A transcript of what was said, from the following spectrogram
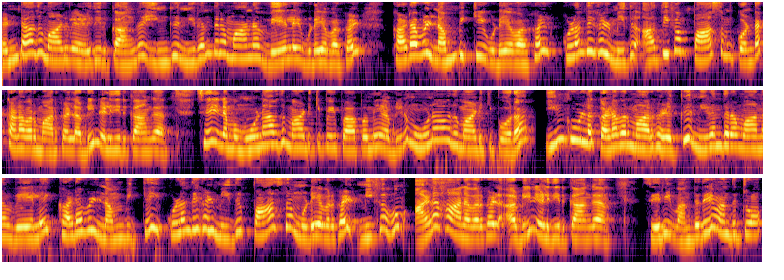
ரெண்டாவது மாடியில் எழுதியிருக்காங்க இங்கு நிரந்தரமான வேலை உடையவர்கள் கடவுள் நம்பிக்கை உடையவர்கள் குழந்தைகள் மீது அதிகம் பாசம் கொண்ட கணவர்மார்கள் அப்படின்னு எழுதியிருக்காங்க. சரி நம்ம மூணாவது மாடிக்கு போய் பார்ப்போமே அப்படின்னு மூணாவது மாடிக்கு போகிறா இங்கு உள்ள கணவர்மார்களுக்கு நிரந்தரமான வேலை கடவுள் நம்பிக்கை குழந்தைகள் மீது பாசம் உடையவர்கள் மிகவும் அழகானவர்கள் அப்படின்னு எழுதியிருக்காங்க. சரி வந்ததே வந்துட்டோம்.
